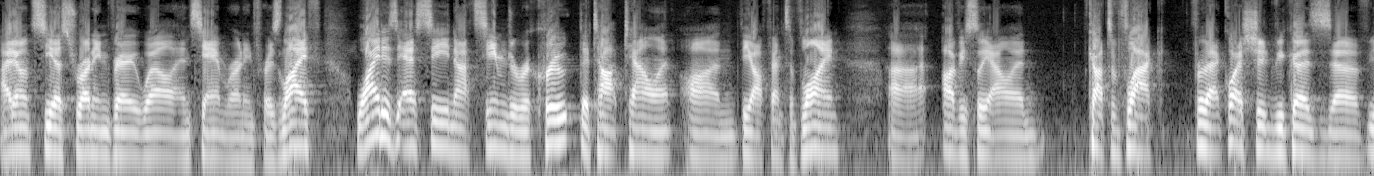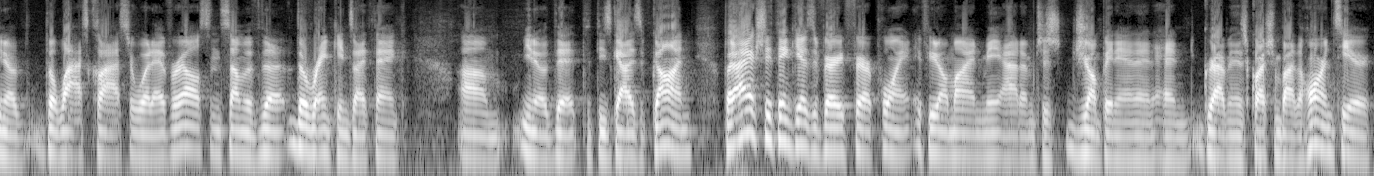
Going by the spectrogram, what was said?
I don't see us running very well, and Sam running for his life." Why does SC not seem to recruit the top talent on the offensive line? Uh, obviously, Alan got some flack for that question because of you know the last class or whatever else, and some of the the rankings. I think um, you know that, that these guys have gone, but I actually think he has a very fair point. If you don't mind me, Adam, just jumping in and, and grabbing this question by the horns here,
